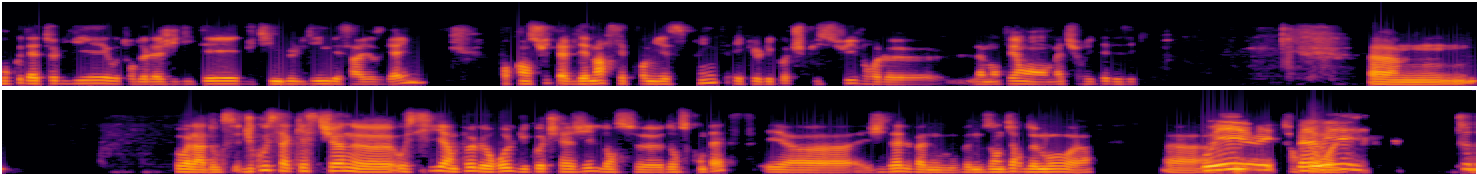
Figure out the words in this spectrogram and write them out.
beaucoup d'ateliers autour de l'agilité, du team building, des serious games, pour qu'ensuite elle démarre ses premiers sprints et que les coachs puissent suivre le, la montée en maturité des équipes. Euh, voilà, donc du coup, ça questionne euh, aussi un peu le rôle du coach agile dans ce, dans ce contexte. Et euh, Gisèle va nous, va nous en dire deux mots. Euh oui, oui. Bah oui. Tout,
